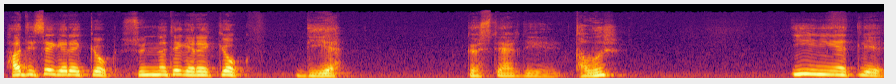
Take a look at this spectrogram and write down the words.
hadise gerek yok, sünnete gerek yok diye gösterdiği tavır iyi niyetli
